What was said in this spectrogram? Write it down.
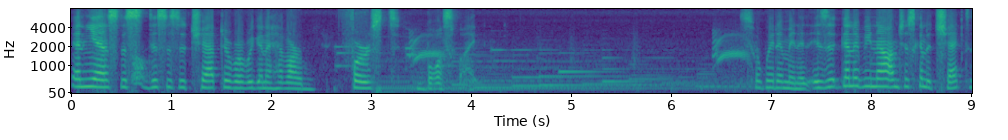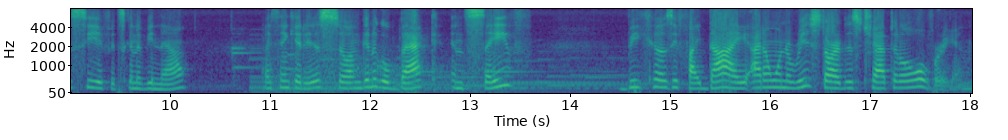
And yes, this this is a chapter where we're gonna have our first boss fight. So wait a minute, is it gonna be now? I'm just gonna check to see if it's gonna be now. I think it is, so I'm gonna go back and save. Because if I die, I don't want to restart this chapter all over again.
